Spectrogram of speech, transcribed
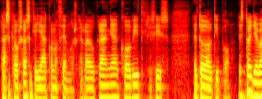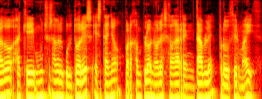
las causas que ya conocemos, guerra de Ucrania, COVID, crisis de todo tipo. Esto ha llevado a que muchos agricultores este año, por ejemplo, no les salga rentable producir maíz.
